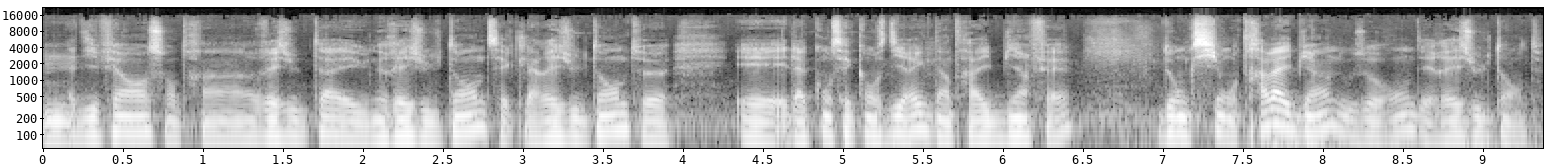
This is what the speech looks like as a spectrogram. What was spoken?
Hmm. La différence entre un résultat et une résultante, c'est que la résultante euh, est la conséquence directe d'un travail bien fait. Donc si on travaille bien, nous aurons des résultantes.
